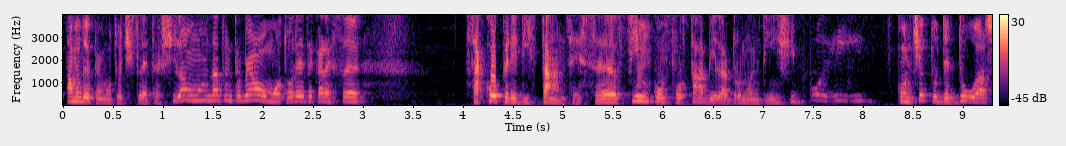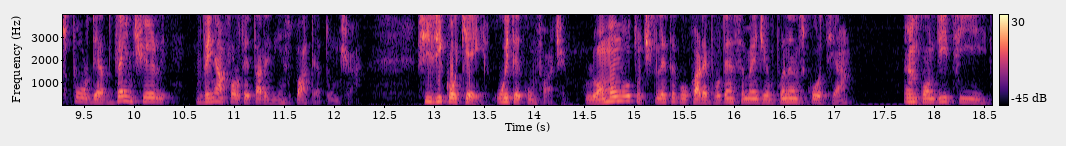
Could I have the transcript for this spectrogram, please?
amândoi pe motocicletă și la un moment dat îmi trebuia o motoretă care să să acopere distanțe, să fim confortabili la drum întins și bă, e- conceptul de dual sport, de adventure, venea foarte tare din spate atunci. Și zic, ok, uite cum facem. Luăm o motocicletă cu care putem să mergem până în Scoția, în condiții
